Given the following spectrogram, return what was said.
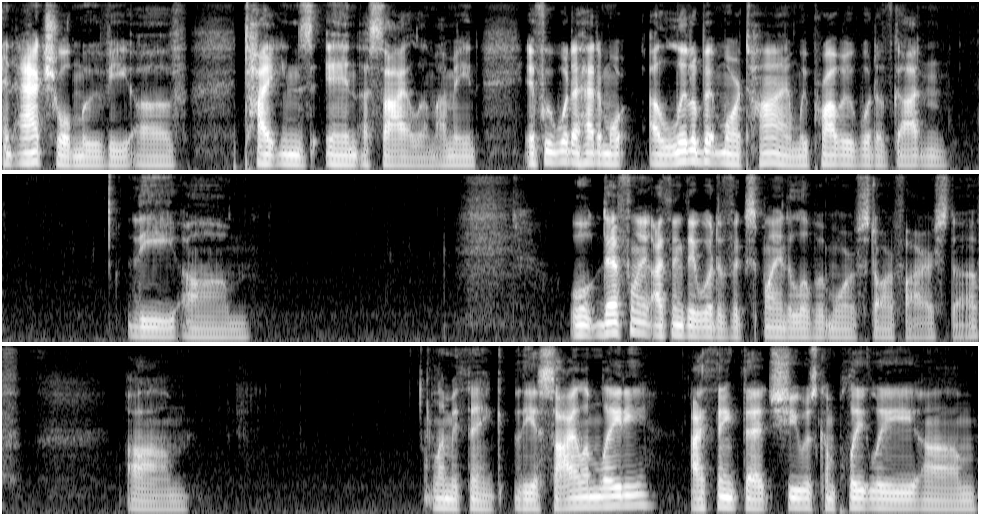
an actual movie of Titans in Asylum. I mean, if we would have had a more a little bit more time, we probably would have gotten the um well, definitely, I think they would have explained a little bit more of Starfire stuff. Um, let me think. The asylum lady, I think that she was completely um,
